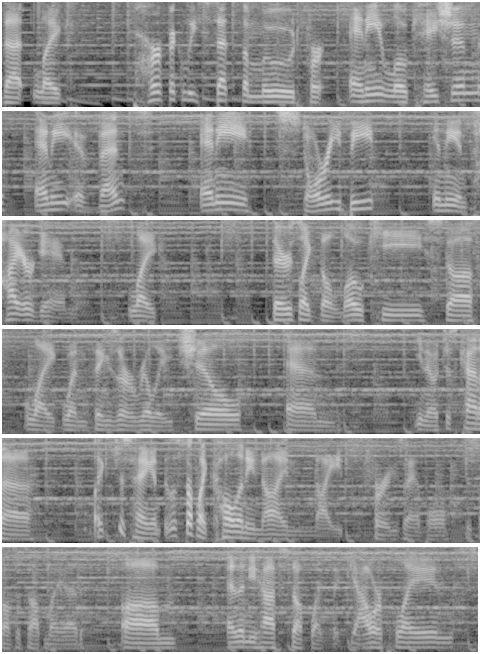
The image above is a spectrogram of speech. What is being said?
that like perfectly set the mood for any location, any event, any story beat in the entire game. Like there's like the low key stuff like when things are really chill and you know, just kind of like just hanging stuff like Colony Nine Night, for example, just off the top of my head. Um, and then you have stuff like the Gaur Plains.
